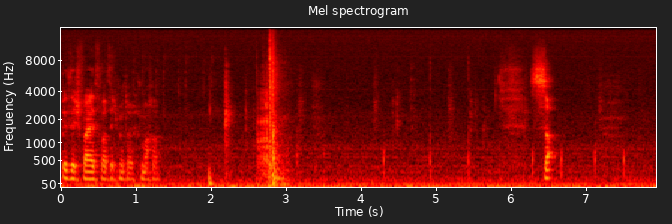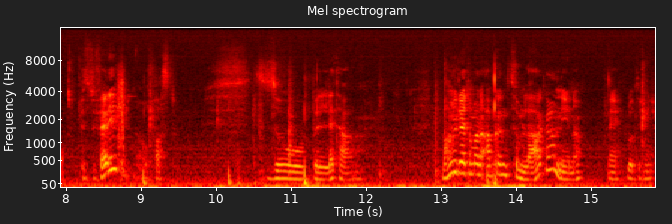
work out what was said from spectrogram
Bis ich weiß, was ich mit euch mache. So. Bist du fertig? Oh, fast. So, Blätter. Machen wir gleich nochmal einen Abgang zum Lager? Nee, ne? Nee, lohnt sich nicht.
